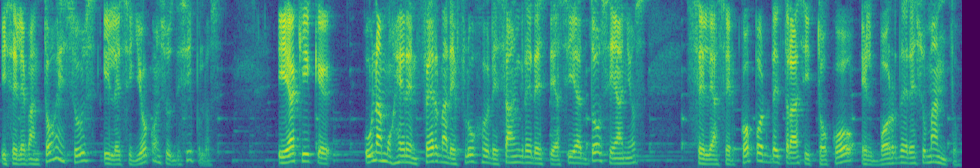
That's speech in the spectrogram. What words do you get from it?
Y se levantó Jesús y le siguió con sus discípulos. Y aquí que una mujer enferma de flujo de sangre desde hacía doce años se le acercó por detrás y tocó el borde de su manto,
